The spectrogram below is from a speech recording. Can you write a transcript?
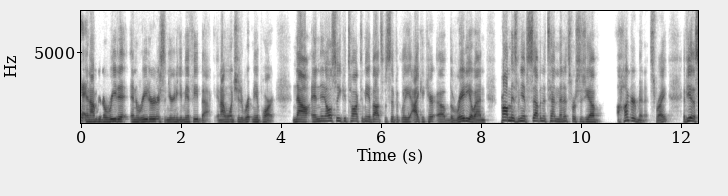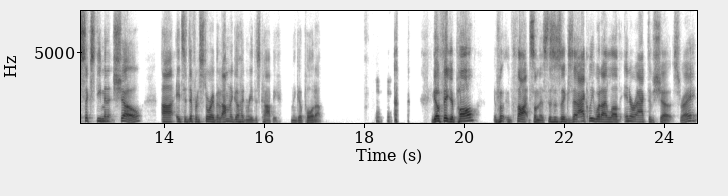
And I'm going to read it in readers and you're going to give me a feedback and I want you to rip me apart. Now, and then also you could talk to me about specifically, I could care uh, the radio end. Problem is when you have seven to 10 minutes versus you have 100 minutes, right? If you had a 60 minute show, uh, it's a different story, but I'm going to go ahead and read this copy. Let me go pull it up. go figure, Paul. Thoughts on this? This is exactly what I love interactive shows, right?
